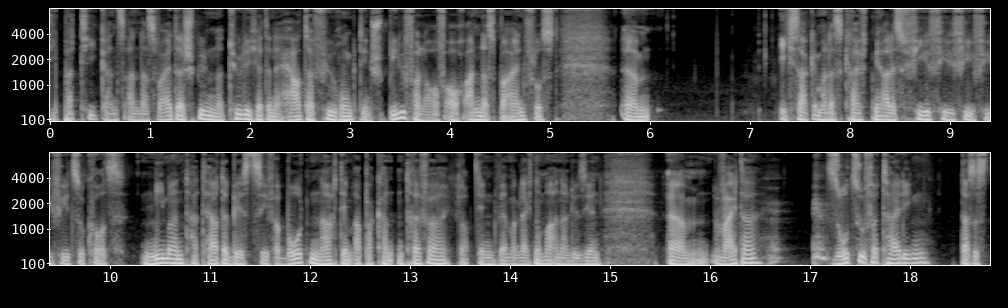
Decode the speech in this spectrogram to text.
die Partie ganz anders weiterspielen. Natürlich hätte eine härter Führung den Spielverlauf auch anders beeinflusst. Ähm, ich sage immer, das greift mir alles viel, viel, viel, viel, viel zu kurz. Niemand hat Hertha BSC verboten, nach dem aberkannten Treffer, ich glaube, den werden wir gleich nochmal analysieren, ähm, weiter so zu verteidigen, dass es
